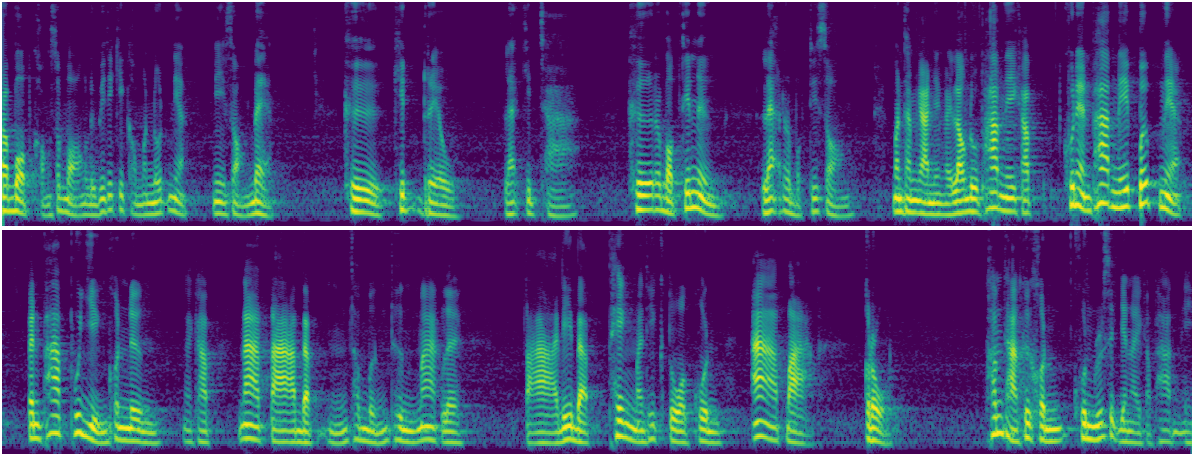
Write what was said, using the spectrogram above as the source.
ระบบของสมองหรือวิธีคิดของมนุษย์เนี่ยมี 2 แบบ คือคิดเร็วและคิดช้า คือระบบที่ 1 และระบบที่ 2 มันทำงานยังไงลองดูภาพนี้ครับคุณเห็นภาพนี้ปุ๊บเนี่ยเป็นภาพผู้หญิงคนหนึ่งนะครับหน้าตาแบบทะมึงถึงมากเลย ตาที่แบบเพ่งมาที่ตัวคุณ อ้าปากโกรธคำถามคือคนคุณรู้สึกยังไงกับภาพนี้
